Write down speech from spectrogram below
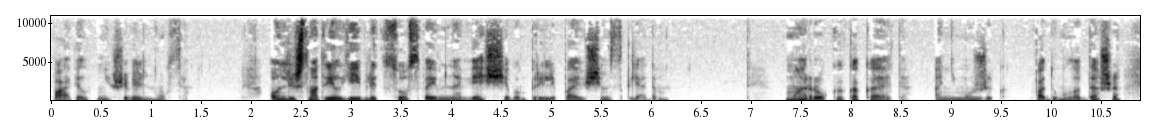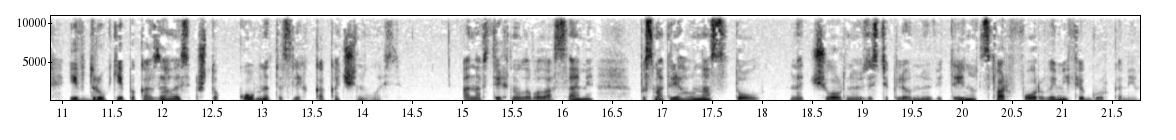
Павел не шевельнулся. Он лишь смотрел ей в лицо своим навязчивым, прилипающим взглядом. «Марокко какая-то, а не мужик», подумала Даша, и вдруг ей показалось, что комната слегка качнулась. Она встряхнула волосами, посмотрела на стол, на черную застекленную витрину с фарфоровыми фигурками.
